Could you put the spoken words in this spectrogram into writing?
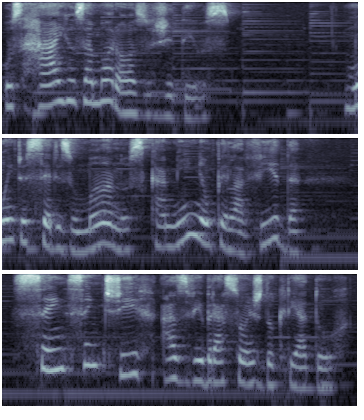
os raios amorosos de Deus. Muitos seres humanos caminham pela vida sem sentir as vibrações do Criador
